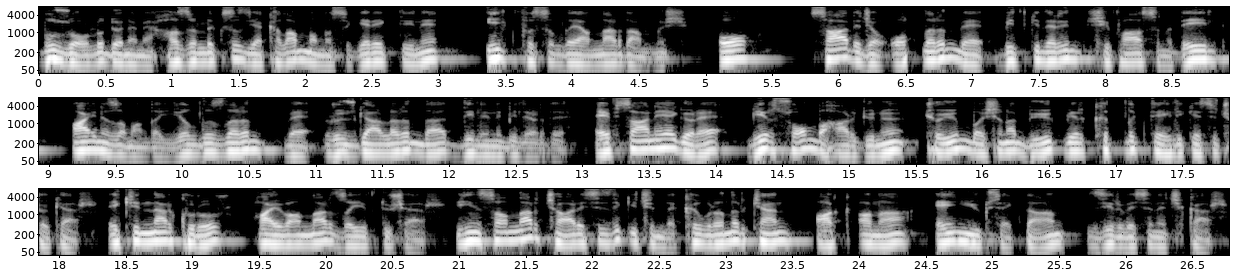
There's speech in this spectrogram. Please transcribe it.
bu zorlu döneme hazırlıksız yakalanmaması gerektiğini ilk fısıldayanlardanmış. O sadece otların ve bitkilerin şifasını değil, aynı zamanda yıldızların ve rüzgarların da dilini bilirdi. Efsaneye göre bir sonbahar günü köyün başına büyük bir kıtlık tehlikesi çöker. Ekinler kurur, hayvanlar zayıf düşer. İnsanlar çaresizlik içinde kıvranırken Ak Ana en yüksek dağın zirvesine çıkar.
